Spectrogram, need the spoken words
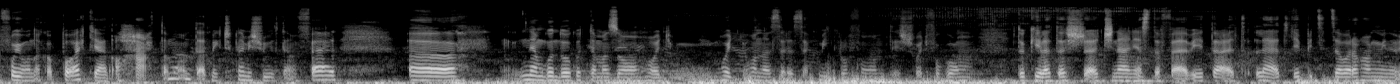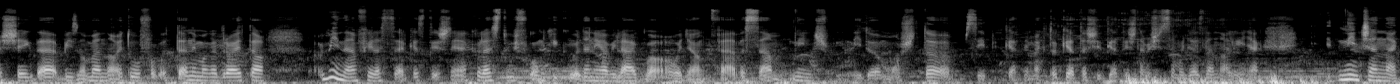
folyónak a partján, a hátamon, tehát még csak nem is ültem fel. Nem gondolkodtam azon, hogy, hogy honnan szerezek mikrofont, és hogy fogom tökéletesre csinálni ezt a felvételt. Lehet, hogy egy picit zavar a hangminőség, de bízom benne, hogy túl fogod tenni magad rajta. Mindenféle szerkesztés nélkül ezt úgy fogom kiküldeni a világba, ahogyan felveszem. Nincs időm most uh, szépítgetni, meg tökéletesítgetni, és nem is hiszem, hogy ez lenne a lényeg nincsenek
